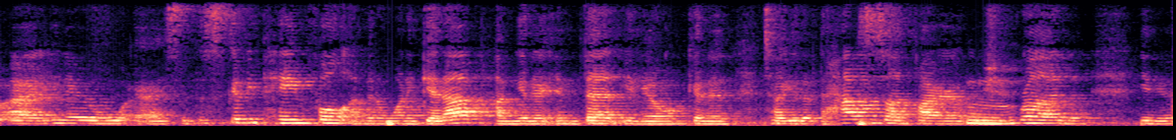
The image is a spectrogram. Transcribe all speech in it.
uh, you know, I said, This is going to be painful. I'm going to want to get up. I'm going to invent, you know, I'm going to tell you that the house is on fire and mm -hmm. we should run. And, you know,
